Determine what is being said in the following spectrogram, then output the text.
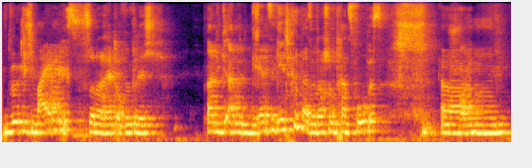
wirklich Meinung ist, sondern halt auch wirklich an die, an die Grenze geht, also doch schon transphob ist. Ähm,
